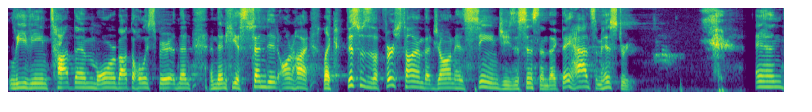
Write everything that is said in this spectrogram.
leaving, taught them more about the Holy Spirit, and then and then he ascended on high. Like this was the first time that John has seen Jesus since then. Like they had some history. And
